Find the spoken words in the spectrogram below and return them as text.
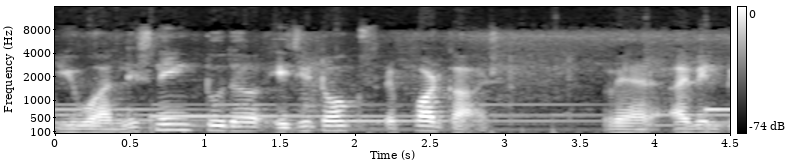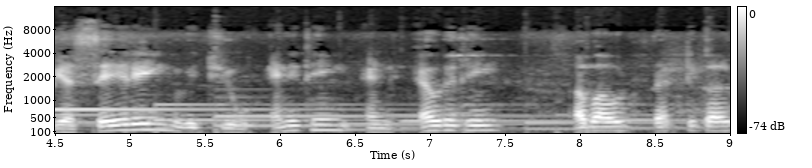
You are listening to the Easy Talks podcast where I will be sharing with you anything and everything about practical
